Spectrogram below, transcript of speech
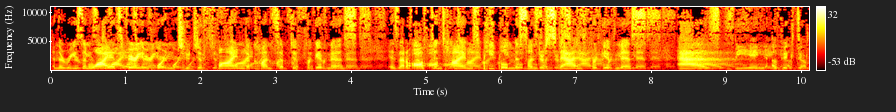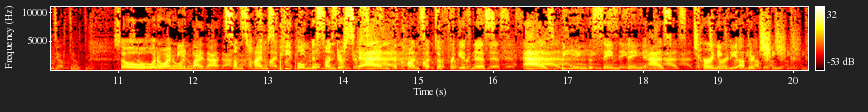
And the reason why it's very important to define the concept of forgiveness is that oftentimes people misunderstand forgiveness as being a victim. So what do I mean by that? Sometimes people misunderstand the concept of forgiveness as being the same thing as turning the other cheek.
